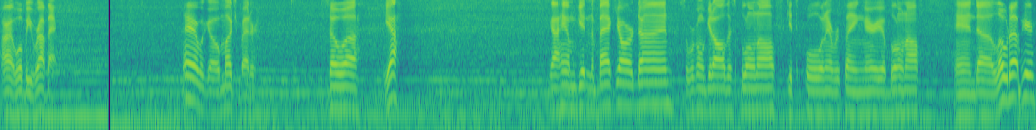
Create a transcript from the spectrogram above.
All right, we'll be right back. There we go, much better. So uh yeah. Got him getting the backyard done. So we're gonna get all this blown off, get the pool and everything area blown off, and uh, load up here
